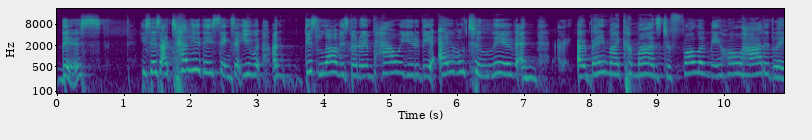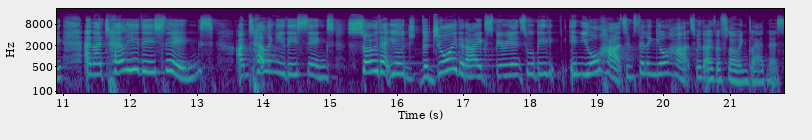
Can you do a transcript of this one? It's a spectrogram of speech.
this. He says, I tell you these things that you, um, this love is going to empower you to be able to live and obey my commands, to follow me wholeheartedly. And I tell you these things, I'm telling you these things so that your, the joy that I experience will be in your hearts and filling your hearts with overflowing gladness.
